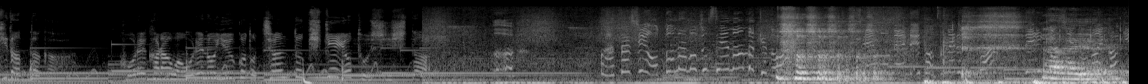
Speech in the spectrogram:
時だったか。これからは俺の言うことちゃんと聞けよ年下。私大人の女性なんだけど。女性の年齢尋ねるのは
